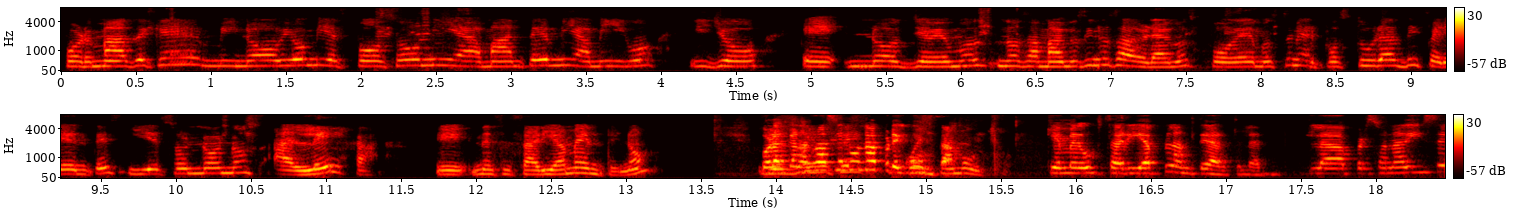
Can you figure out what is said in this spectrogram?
por más de que mi novio, mi esposo, mi amante, mi amigo y yo eh, nos llevemos, nos amamos y nos adoramos, podemos tener posturas diferentes y eso no nos aleja eh, necesariamente, ¿no? Por acá nos hacen una pregunta mucho. que me gustaría plantearte. La, la persona dice,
